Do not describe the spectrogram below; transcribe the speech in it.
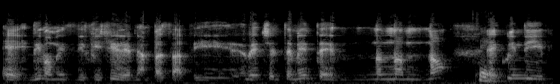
e di momenti difficili li abbiamo passati recentemente, no, no, no. Sì. e quindi in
